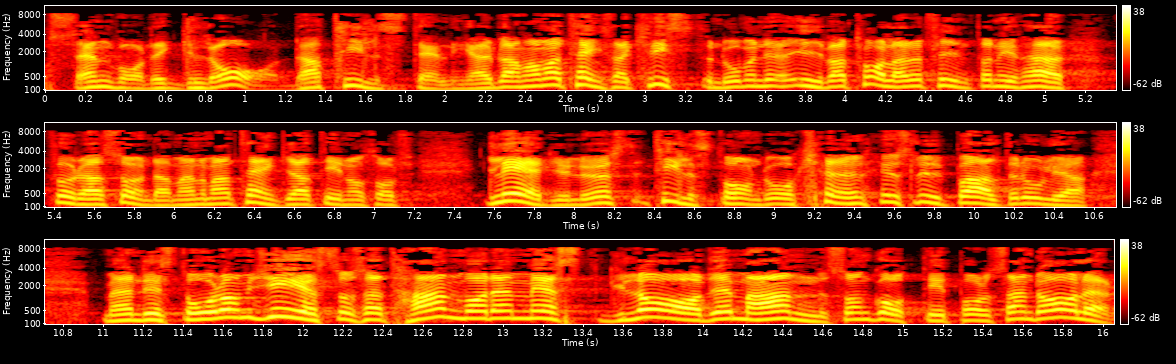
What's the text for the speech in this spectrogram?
Och sen var det glada tillställningar. Ibland har man tänkt att kristendomen, Ivar talade fint om det här förra söndagen, men man tänker att det är någon sorts glädjelöst tillstånd och det är slut på allt det roliga. Men det står om Jesus att han var den mest glade man som gått i ett par sandaler.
